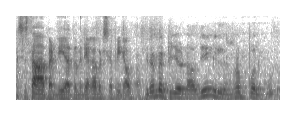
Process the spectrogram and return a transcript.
Esa estaba perdida, tendría que haberse pirado. Al final me pillo un Audin y les rompo el culo.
